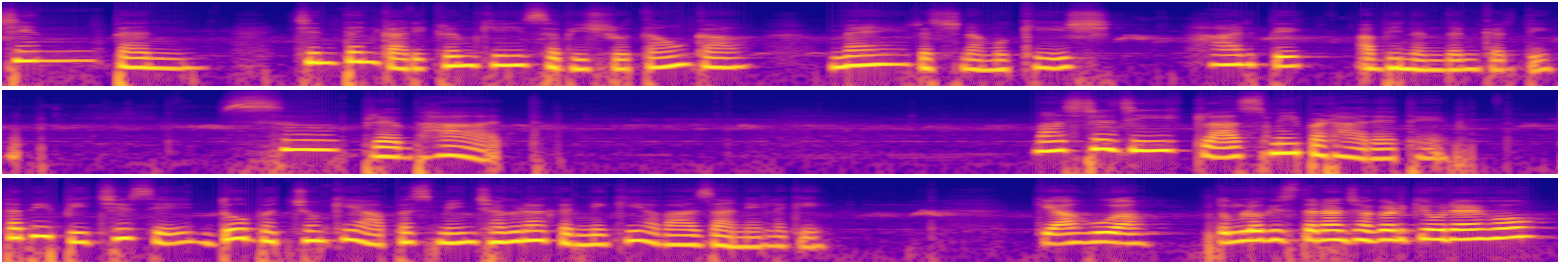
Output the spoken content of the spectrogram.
चिंतन। चिंतन कार्यक्रम के सभी श्रोताओं का मैं रचना मुकेश हार्दिक अभिनंदन करती हूँ। सुप्रभात। मास्टर जी क्लास में पढ़ा रहे थे। तभी पीछे से दो बच्चों के आपस में झगड़ा करने की आवाज़ आने लगी। क्या हुआ? तुम लोग इस तरह झगड़ क्यों रहे हो?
